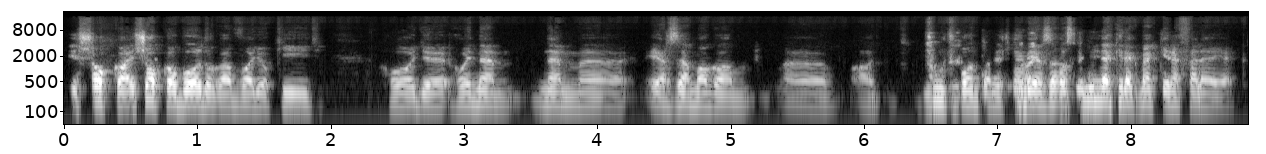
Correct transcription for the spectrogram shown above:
és sokkal, sokkal boldogabb vagyok így, hogy, hogy nem, nem érzem magam a csúcsponton, és nem érzem azt, hogy mindenkinek meg kéne feleljek.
